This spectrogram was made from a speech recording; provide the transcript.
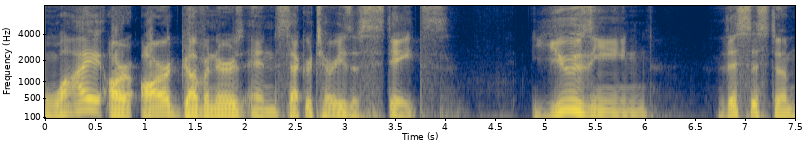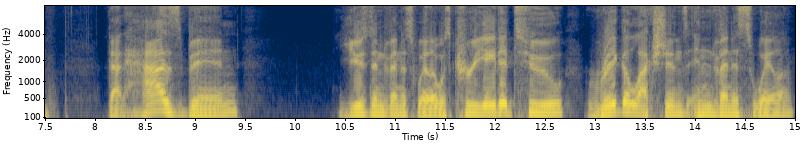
Why are our governors and secretaries of states using this system that has been used in Venezuela, was created to rig elections in Venezuela?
